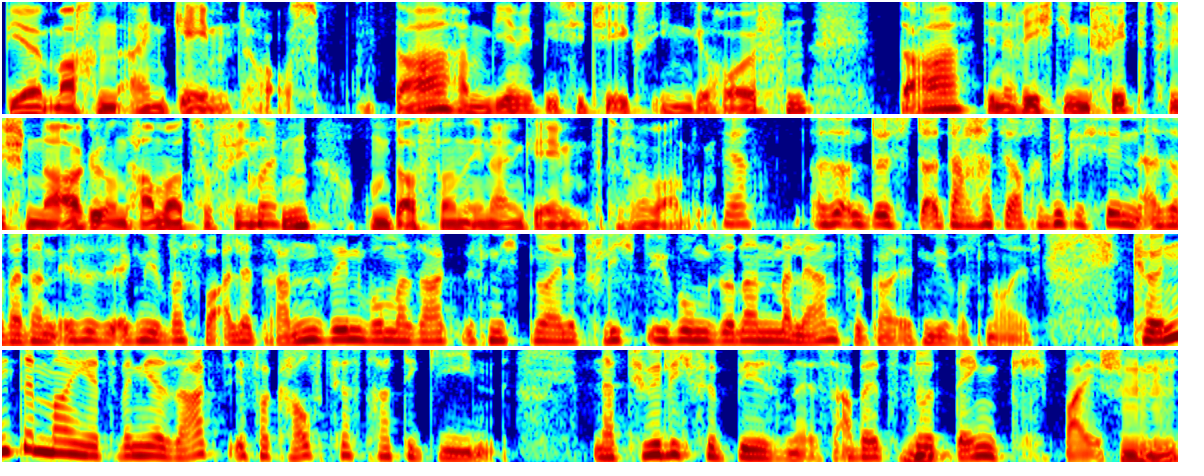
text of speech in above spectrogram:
wir machen ein Game daraus. Und da haben wir mit BCGX ihnen geholfen, da den richtigen Fit zwischen Nagel und Hammer zu finden, cool. um das dann in ein Game zu verwandeln. Ja, also und das, da hat es ja auch wirklich Sinn. Also weil dann ist es irgendwie was, wo alle dran sind, wo man sagt, ist nicht nur eine Pflichtübung, sondern man lernt sogar irgendwie was Neues. Könnte man jetzt, wenn ihr sagt, ihr verkauft ja Strategien, natürlich für Business, aber jetzt nur mhm. Denkbeispiel, mhm.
